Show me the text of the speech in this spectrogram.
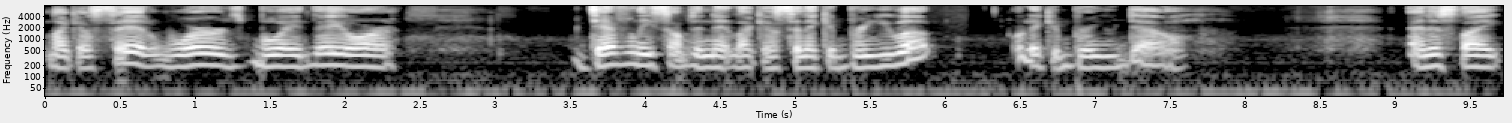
Like I said, words, boy, they are definitely something that, like I said, they can bring you up or they can bring you down. And it's like,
